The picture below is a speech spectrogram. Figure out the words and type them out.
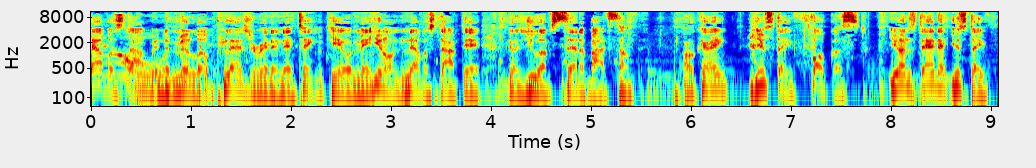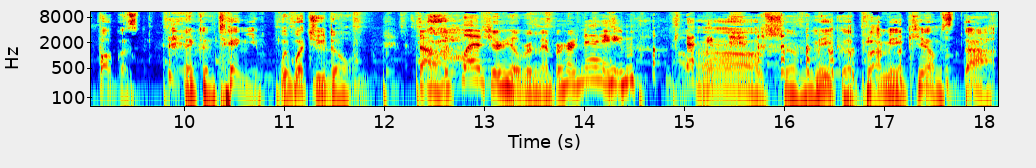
ever stop in the middle of pleasuring and then taking care of a man. You don't never stop that because you upset about something. Okay, you stay focused. You understand that? You stay focused and continue with what you're doing. Stop the ah. pleasure. He'll remember her name. Okay. Oh, Shamika. I mean, Kim, stop.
